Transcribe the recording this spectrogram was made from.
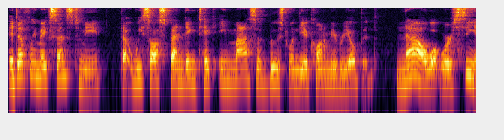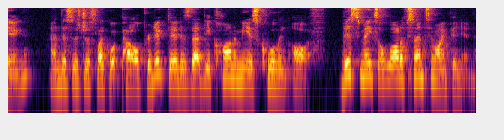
It definitely makes sense to me that we saw spending take a massive boost when the economy reopened. Now, what we're seeing, and this is just like what Powell predicted, is that the economy is cooling off. This makes a lot of sense in my opinion.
